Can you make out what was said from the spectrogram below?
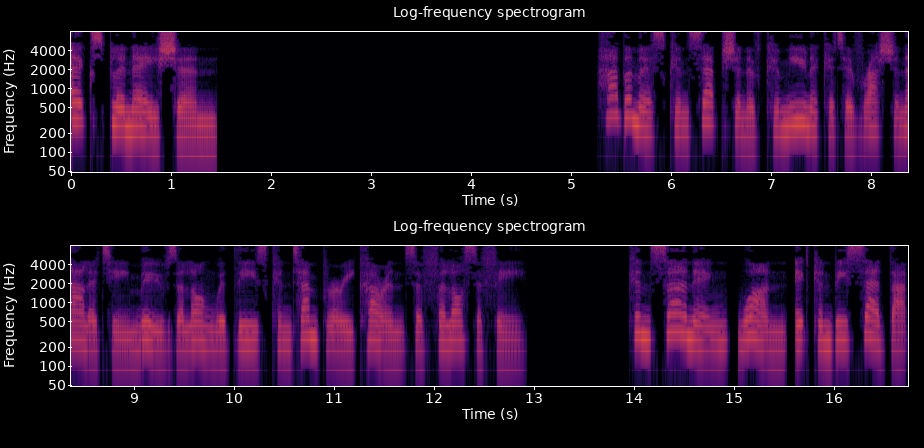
Explanation Habermas' conception of communicative rationality moves along with these contemporary currents of philosophy. Concerning 1, it can be said that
